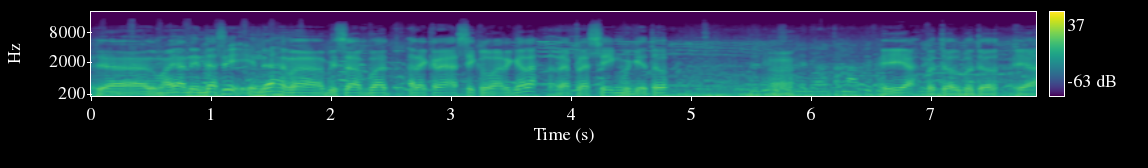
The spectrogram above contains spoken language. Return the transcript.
Ya lumayan indah sih, indah bisa buat rekreasi keluarga lah, refreshing begitu. Jadi bisa uh, jadi alternatif. Ya? Iya betul betul ya.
